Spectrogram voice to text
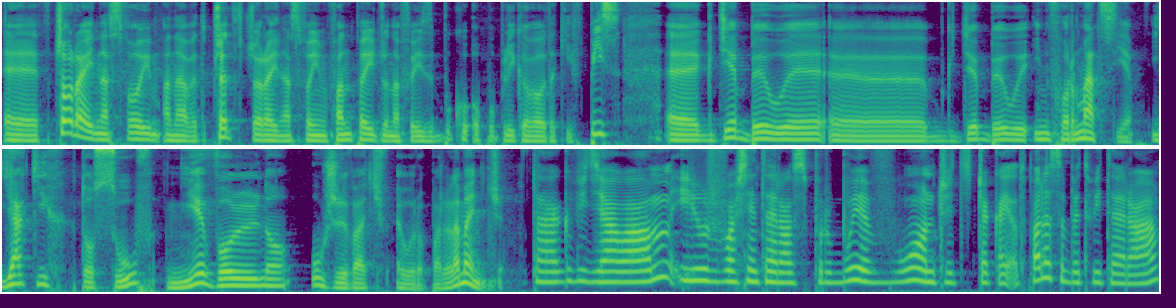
e, wczoraj na swoim, a nawet przedwczoraj na swoim fanpage'u na Facebooku opublikował taki wpis, e, gdzie, były, gdzie były informacje, jakich to słów nie wolno używać w Europarlamencie. Tak, widziałam i już właśnie teraz próbuję włączyć. Czekaj, odpalę sobie Twittera.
